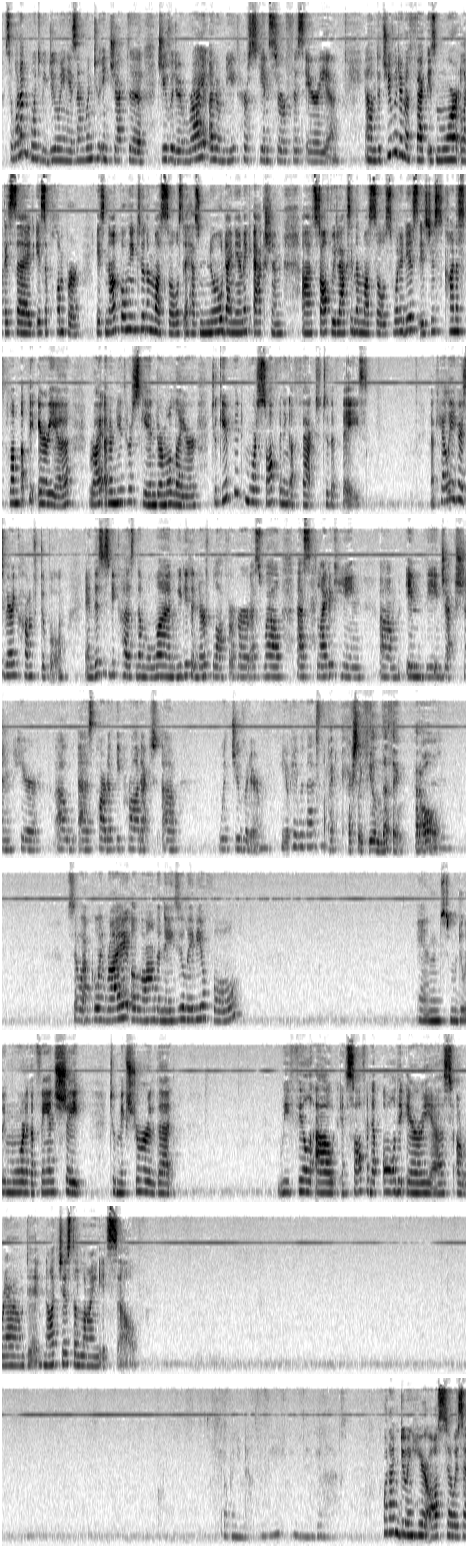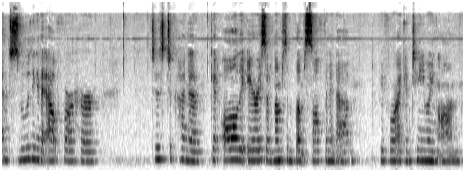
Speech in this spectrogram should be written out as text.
So what I'm going to be doing is I'm going to inject the Juvederm right underneath her skin surface area. Um, the Juvederm effect is more, like I said, is a plumper. It's not going into the muscles. It has no dynamic action, uh, soft relaxing the muscles. What it is is just kind of plump up the area right underneath her skin, dermal layer, to give it more softening effect to the face. Now Kelly here is very comfortable. And this is because number one, we did a nerve block for her as well as lidocaine um, in the injection here uh, as part of the product uh, with Juvederm. Are you okay with that? I actually feel nothing at all. So I'm going right along the nasolabial fold. And doing more like a fan shape to make sure that we fill out and soften up all the areas around it, not just the line itself. Open your mouth for me and then relax. What I'm doing here also is I'm smoothing it out for her just to kind of get all the areas of lumps and bumps soften it up before I continuing on.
